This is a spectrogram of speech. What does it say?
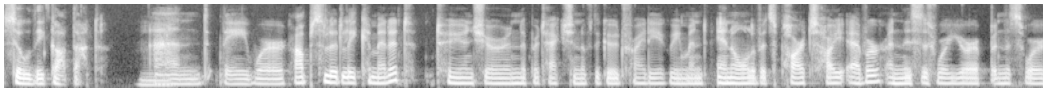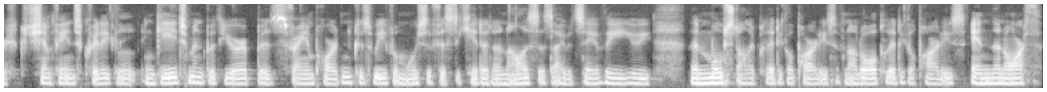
So they got that. Hmm. And they were absolutely committed to ensuring the protection of the Good Friday Agreement in all of its parts. However, and this is where Europe and this is where Sinn Féin's critical engagement with Europe is very important because we have a more sophisticated analysis, I would say, of the EU than most other political parties, if not all political parties in the north.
